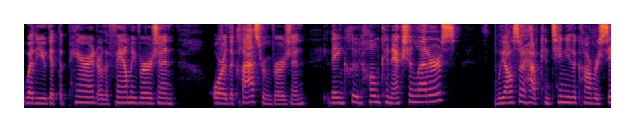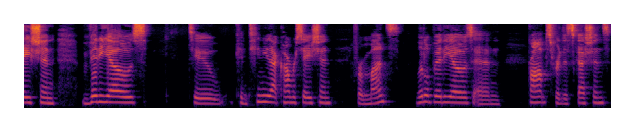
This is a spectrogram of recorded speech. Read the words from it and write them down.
whether you get the parent or the family version or the classroom version, they include home connection letters. We also have continue the conversation videos to continue that conversation for months, little videos and prompts for discussions.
